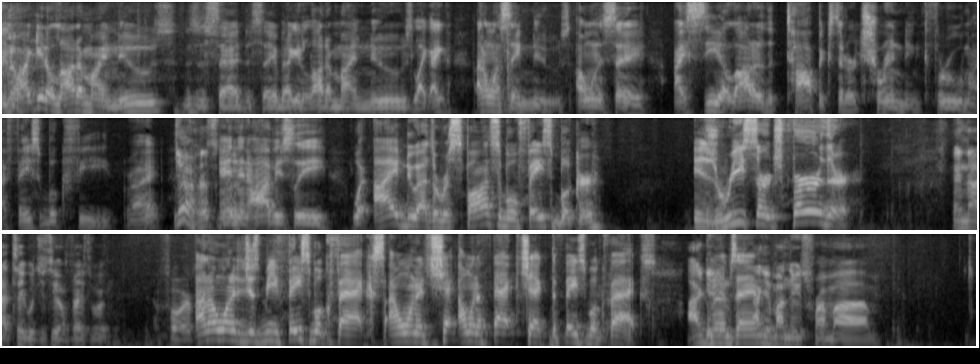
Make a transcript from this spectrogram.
you know, I get a lot of my news. This is sad to say, but I get a lot of my news. Like I, I don't want to say news. I want to say I see a lot of the topics that are trending through my Facebook feed, right? Yeah, that's good. And then obviously, what I do as a responsible Facebooker is research further. and not take what you see on Facebook. for. I don't want it to just be Facebook facts. I want to check. I want to fact check the Facebook facts. I get, know what I'm saying? I get my news from. Um,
